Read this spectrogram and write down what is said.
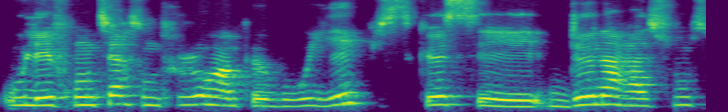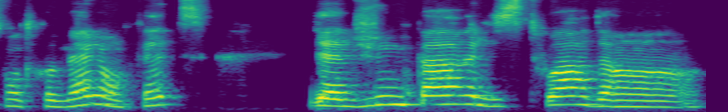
où les frontières sont toujours un peu brouillées, puisque ces deux narrations s'entremêlent en fait. Il y a d'une part l'histoire d'un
